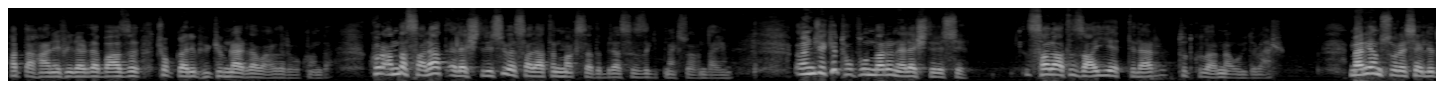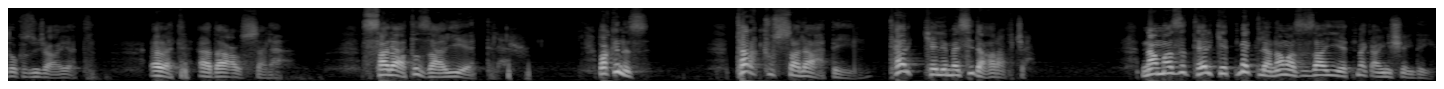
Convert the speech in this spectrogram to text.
Hatta Hanefilerde bazı çok garip hükümler de vardır bu konuda. Kur'an'da salat eleştirisi ve salatın maksadı. Biraz hızlı gitmek zorundayım. Önceki toplumların eleştirisi. Salatı zayi ettiler, tutkularına uydular. Meryem suresi 59. ayet. Evet, eda'us salah. Salatı zayi ettiler. Bakınız, terkus salah değil. Terk kelimesi de Arapça. Namazı terk etmekle namazı zayi etmek aynı şey değil.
